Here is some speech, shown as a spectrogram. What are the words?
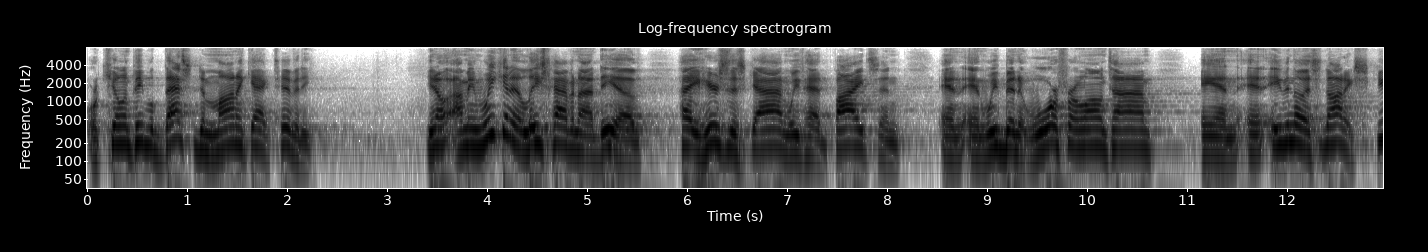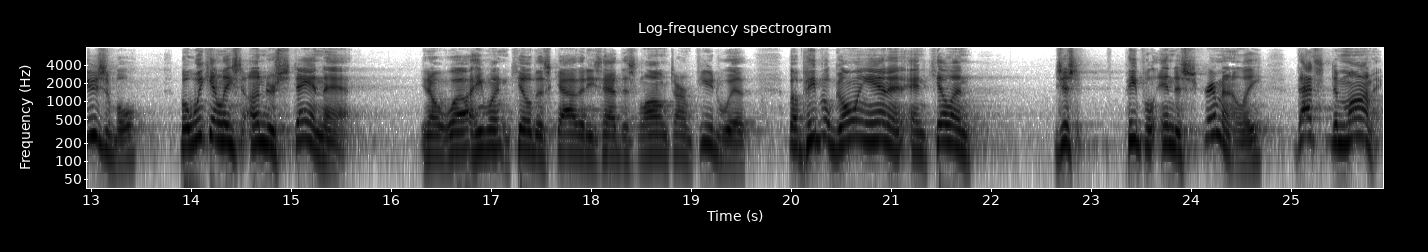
or killing people. That's demonic activity. You know, I mean, we can at least have an idea of, hey, here's this guy, and we've had fights, and, and, and we've been at war for a long time. And, and even though it's not excusable, but we can at least understand that. You know, well, he went and killed this guy that he's had this long term feud with. But people going in and, and killing just people indiscriminately, that's demonic.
